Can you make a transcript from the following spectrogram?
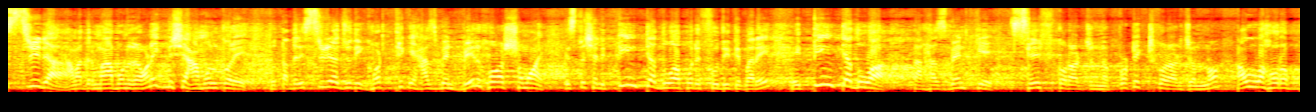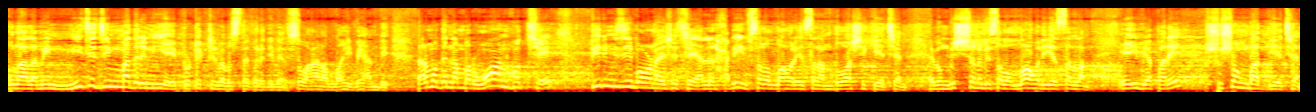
স্ত্রীরা, আমাদের মা বোনেরা অনেক বেশি আমল করে। তো তাদের স্ত্রীরা যদি ঘর থেকে হাজব্যান্ড বের হওয়ার সময় স্পেশালি তিনটা দোয়া পরে ফু দিতে পারে, এই তিনটা দোয়া তার হাজব্যান্ডকে সেফ করার জন্য প্রোটেক্ট করার জন্য আল্লাহ রব্বুল আলমিন নিজে জিম্মাদের নিয়ে প্রোটেক্টের ব্যবস্থা করে দিবেন। সোহান আল্লাহ বেহামদি। তার মধ্যে নাম্বার ওয়ান হচ্ছে, তিরমিজি বর্ণা এসেছে, আল্লাহর হাবিব সাল্লাহ আলিয়া সাল্লাম দোয়া শিখিয়েছেন এবং বিশ্বনবী সাল্লাহ আলিয়া সাল্লাম এই ব্যাপারে সুসংবাদ দিয়েছেন।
